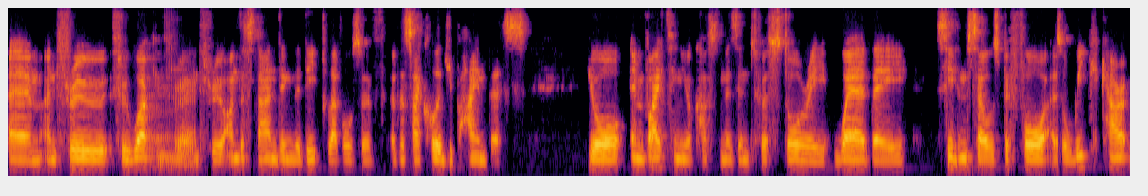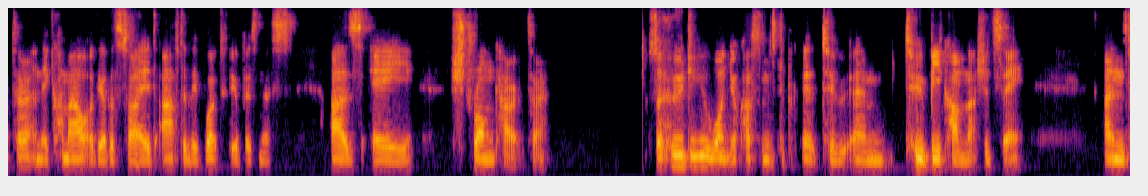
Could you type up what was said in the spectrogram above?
Um, and through through working through it and through understanding the deep levels of, of the psychology behind this, you're inviting your customers into a story where they see themselves before as a weak character and they come out of the other side after they've worked with your business as a strong character. So who do you want your customers to uh, to um, to become? I should say. And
